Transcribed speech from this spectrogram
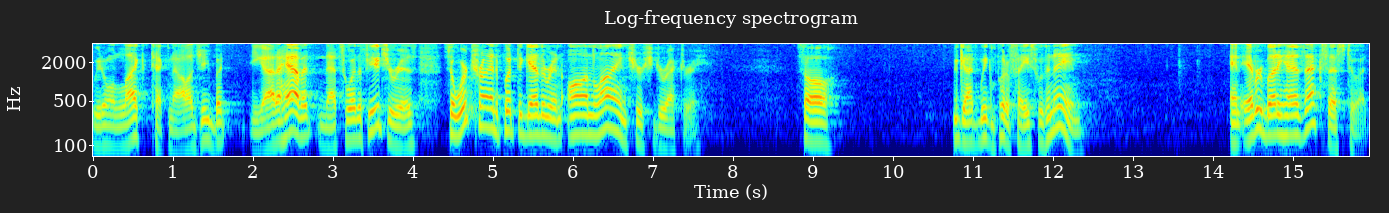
We don't like technology, but you got to have it, and that's where the future is. So we're trying to put together an online church directory. So we got we can put a face with a name. And everybody has access to it.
